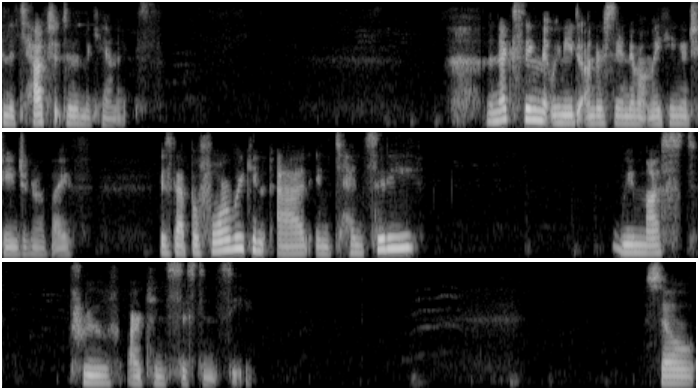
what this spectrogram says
And attach it to the mechanics. The next thing that we need to understand about making a change in our life is that before we can add intensity, we must prove our consistency. So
